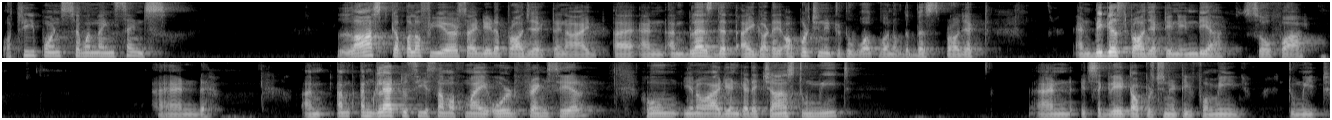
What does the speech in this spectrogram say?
3.79 cents. Last couple of years i did a project and i, I and i'm blessed that i got an opportunity to work one of the best project and biggest project in india so far. And I'm, I'm i'm glad to see some of my old friends here whom you know i didn't get a chance to meet and it's a great opportunity for me to meet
